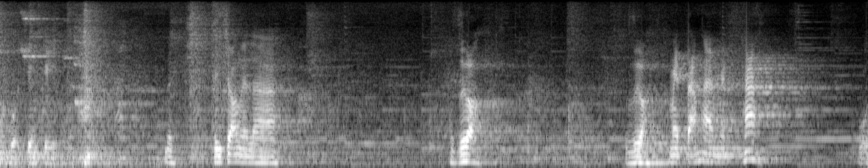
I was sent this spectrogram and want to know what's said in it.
một bộ trường kỳ. Đây, bên trong này là giường. Giường, mét tám hai mét hai. Gỗ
